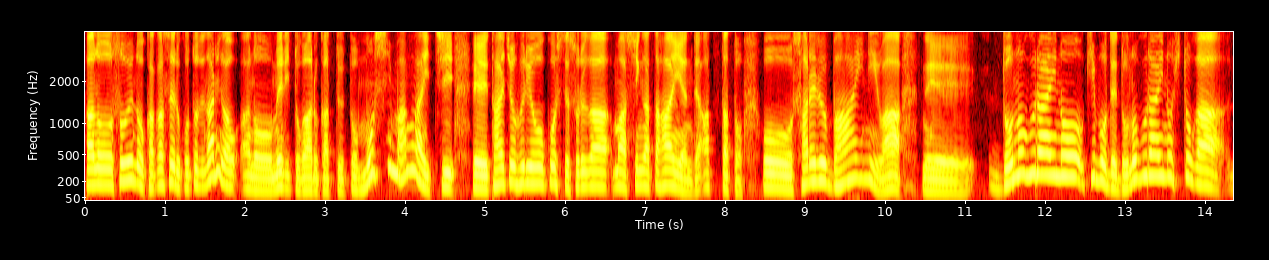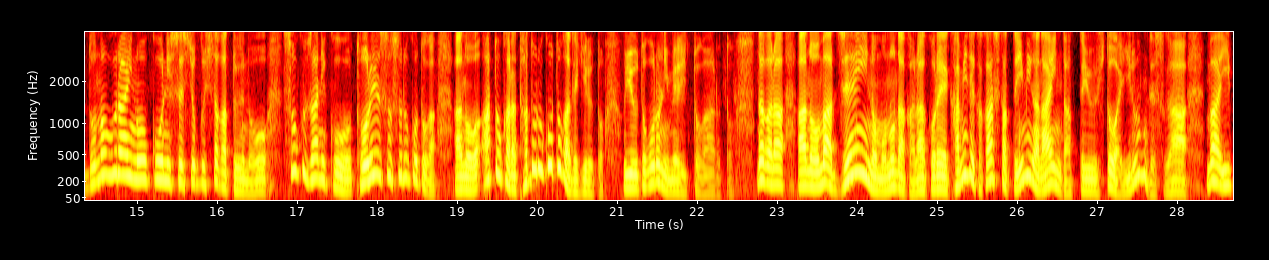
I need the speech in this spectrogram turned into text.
あ、あの、そういうのを書かせることで何が、あの、メリットがあるかというと、もし万が一、えー、体調不良を起こしてそれが、まあ、新型肺炎であったと、される場合には、えー、どのぐらいの規模でどのぐらいの人がどのぐらい濃厚に接触したかというのを即座にこうトレースすることがあの後からたどることができるというところにメリットがあるとだからあの、まあ、善意のものだからこれ紙で書かせたって意味がないんだっていう人はいるんですが、まあ、一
